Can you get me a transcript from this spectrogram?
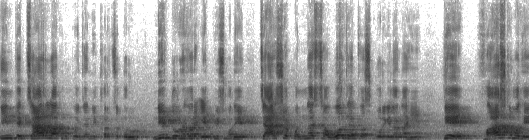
तीन ते चार लाख रुपये ज्यांनी खर्च करून नीट दोन हजार एकवीसमध्ये चारशे पन्नासच्या वर ज्यांचा स्कोर गेला नाही ते फास्टमध्ये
